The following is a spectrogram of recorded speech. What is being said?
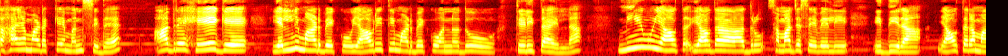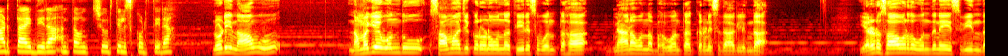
ಸಹಾಯ ಮಾಡೋಕ್ಕೆ ಮನಸ್ಸಿದೆ ಆದರೆ ಹೇಗೆ ಎಲ್ಲಿ ಮಾಡಬೇಕು ಯಾವ ರೀತಿ ಮಾಡಬೇಕು ಅನ್ನೋದು ತಿಳಿತಾ ಇಲ್ಲ. ನೀವು ಯಾವ ತ ಯಾವುದಾದ್ರೂ ಸಮಾಜ ಸೇವೆಯಲ್ಲಿ ಇದ್ದೀರಾ ಯಾವ ಥರ ಮಾಡ್ತಾ ಇದ್ದೀರಾ ಅಂತ ಒಂಚೂರು ತಿಳಿಸ್ಕೊಡ್ತೀರಾ? ನೋಡಿ ನಾವು ನಮಗೆ ಒಂದು ಸಾಮಾಜಿಕ ಋಣವನ್ನು ತೀರಿಸುವಂತಹ ಜ್ಞಾನವನ್ನು ಭಗವಂತ ಕರುಣಿಸಿದಾಗಲಿಂದ ಎರಡು ಸಾವಿರದ ಒಂದನೇ ಇಸ್ವಿಯಿಂದ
